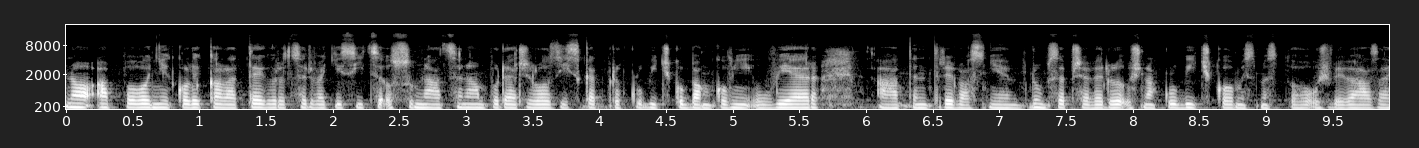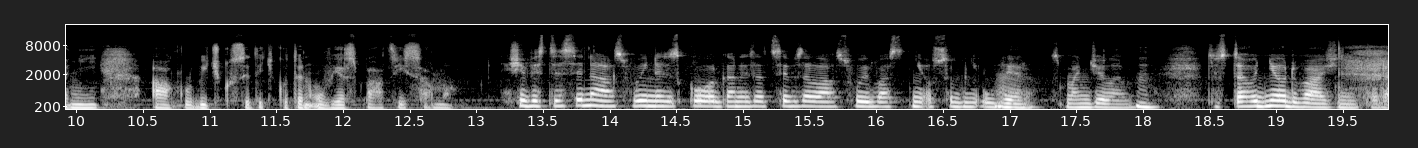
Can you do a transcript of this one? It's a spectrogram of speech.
No a po několika letech v roce 2018 se nám podařilo získat pro klubíčko bankovní úvěr a ten tedy vlastně dům se převedl už na klubíčko, my jsme z toho už vyvázaní a klubíčko si teď ten úvěr splácí samo. Že vy jste si na svoji neziskovou organizaci vzala svůj vlastní osobní úvěr hmm. s manželem. Hmm. To jste hodně odvážní teda.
